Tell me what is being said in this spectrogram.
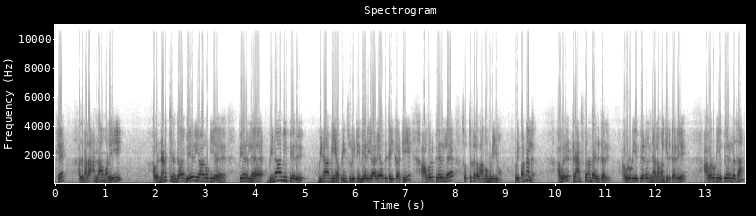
ஓகே அதனால அண்ணாமலை அவர் நினைச்சிருந்தா வேறு யாருடைய பேரில் பினாமி பேரு பினாமி அப்படின்னு சொல்லிட்டு வேறு யாரையாவது கை காட்டி அவர் பேரில் சொத்துக்களை வாங்க முடியும். அப்படி பண்ணலை. அவர் டிரான்ஸ்பரண்டாக இருக்காரு. அவருடைய பேரில் நிலம் வாங்கியிருக்காரு. அவருடைய பேரில் தான்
